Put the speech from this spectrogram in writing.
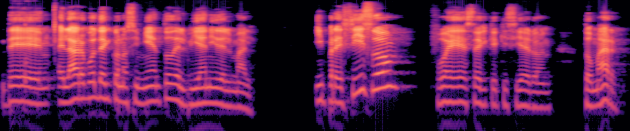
del el árbol del conocimiento del bien y del mal. Y preciso fue ese el que quisieron tomar.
